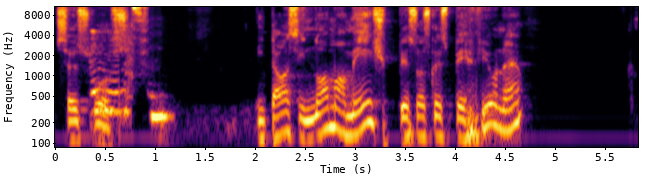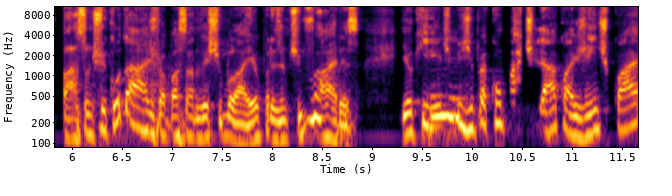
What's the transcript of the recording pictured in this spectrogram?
Seu esforço. Uhum, sim. Então, assim, normalmente, pessoas com esse perfil, né, passam dificuldade para passar no vestibular. Eu, por exemplo, tive várias. E eu queria uhum. te pedir para compartilhar com a gente qual,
